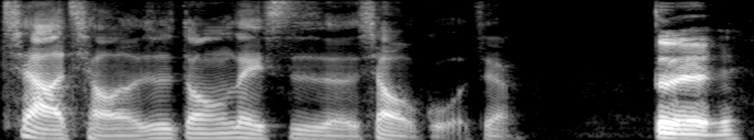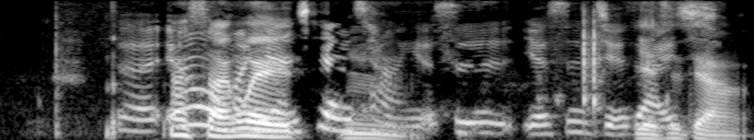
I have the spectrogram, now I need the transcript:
恰巧的，就是都类似的效果，这样。对，对，那三位现场也是、嗯、也是结在一起，也是这样。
